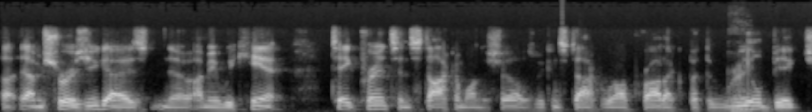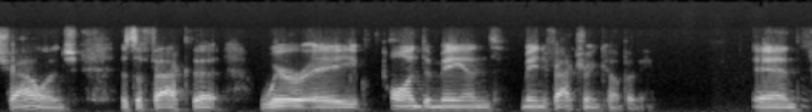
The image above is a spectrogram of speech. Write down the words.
uh, I'm sure, as you guys know, I mean, we can't take prints and stock them on the shelves. We can stock raw product, but the real big challenge is the fact that we're a on-demand manufacturing company. And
